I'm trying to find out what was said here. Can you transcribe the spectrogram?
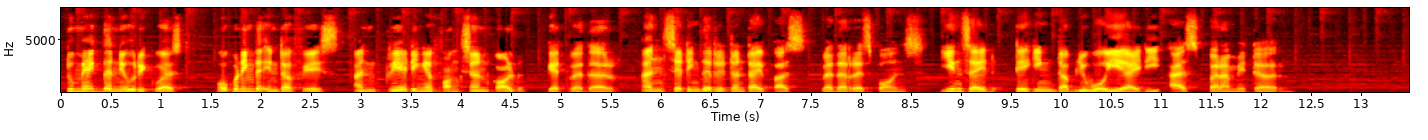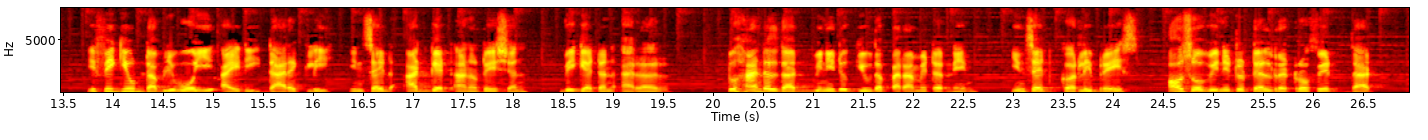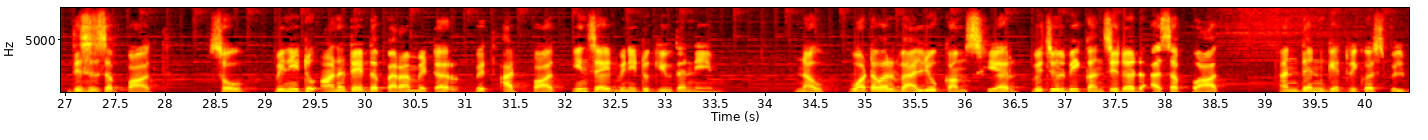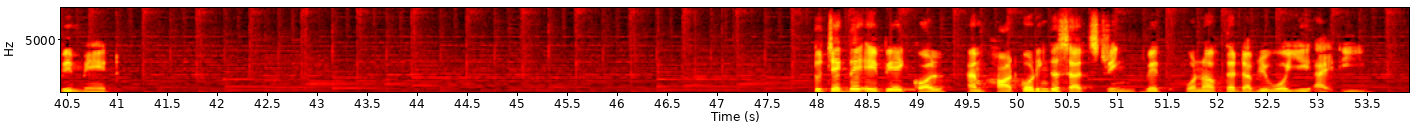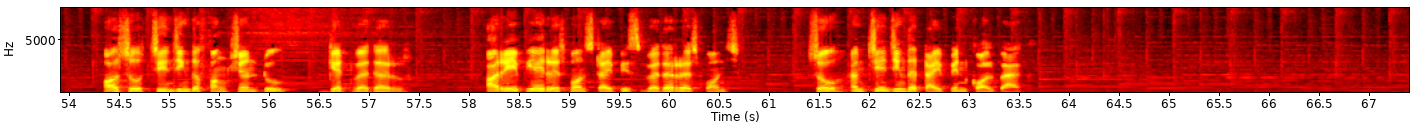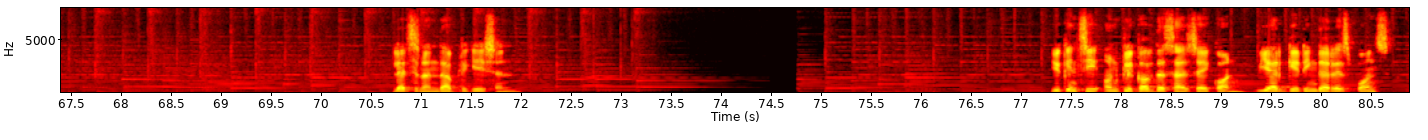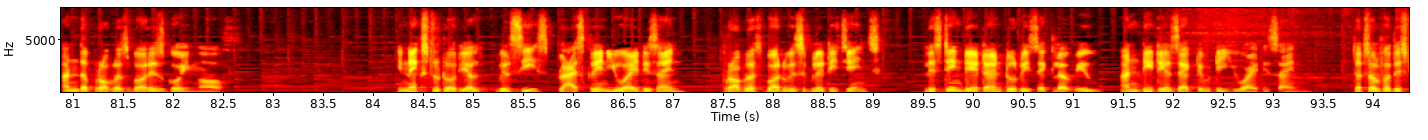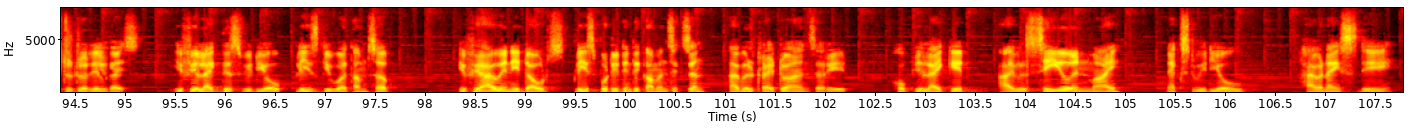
To make the new request, opening the interface and creating a function called getWeather and setting the return type as weather response. Inside taking WOEID as parameter. If we give WOEID directly inside at get annotation, we get an error. To handle that, we need to give the parameter name inside curly brace. Also we need to tell retrofit that this is a path. So we need to annotate the parameter with at path inside we need to give the name. Now whatever value comes here which will be considered as a path and then get request will be made. To check the API call, I'm hardcoding the search string with one of the WOE ID. Also changing the function to get weather. Our API response type is weather response. So I'm changing the type in callback. Let's run the application. You can see on click of the search icon, we are getting the response and the progress bar is going off. In next tutorial, we'll see splash screen UI design, progress bar visibility change, listing data into recycler view and details activity UI design. That's all for this tutorial guys. If you like this video, please give a thumbs up. If you have any doubts, please put it in the comment section. I will try to answer it. Hope you like it. I will see you in my next video. Have a nice day.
